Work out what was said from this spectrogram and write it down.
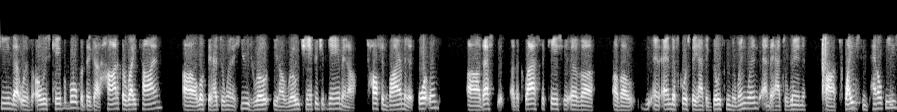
team that was always capable, but they got hot at the right time. Uh, look, they had to win a huge road, you know, road championship game in a tough environment at Portland. Uh, that's the, uh, the classic case of uh, of a, and, and of course they had to go through New England and they had to win uh, twice in penalties,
